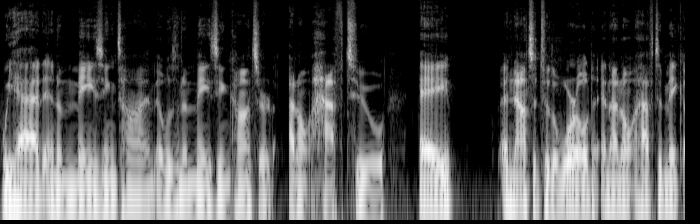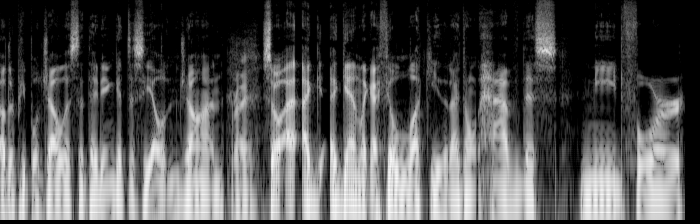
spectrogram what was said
We had an amazing time. It was an amazing concert. I don't have to a announce it to the world, and I don't have to make other people jealous that they didn't get to see Elton John. Right. So I, I again, like I feel lucky that I don't have this need for,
